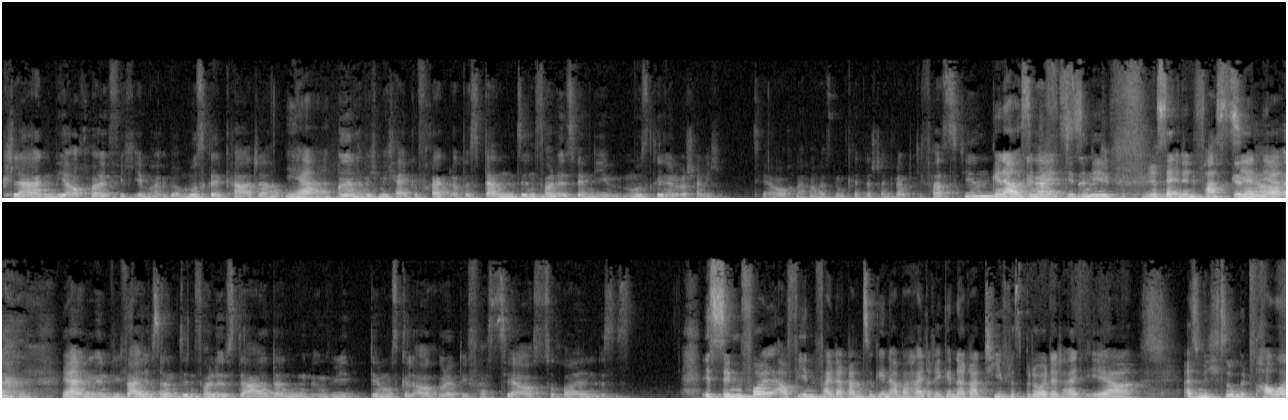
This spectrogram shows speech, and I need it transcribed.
klagen wir auch häufig immer über Muskelkater. Ja. Und dann habe ich mich halt gefragt, ob es dann sinnvoll ist, wenn die Muskeln oder wahrscheinlich ja auch nach dem neuesten Kenntnisstand, glaube ich, die Faszien Genau, sind die, sind die Risse in den Faszien. Genau. Ja. ja. Ähm, inwieweit es dann sinnvoll ist, da dann irgendwie den Muskel aus oder die Faszie auszurollen, ist es ist sinnvoll, auf jeden Fall daran zu gehen, aber halt regenerativ. Das bedeutet halt eher also nicht so mit Power.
